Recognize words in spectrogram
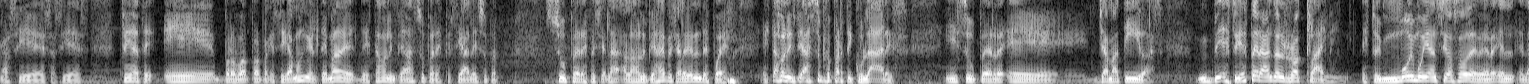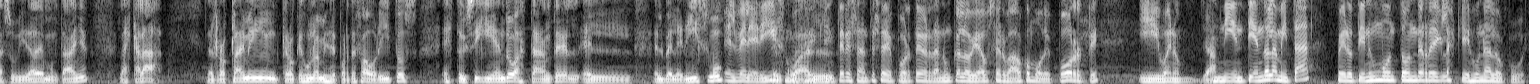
Así es, así es. Fíjate, eh, para que sigamos en el tema de, de estas Olimpiadas súper especiales, súper súper especiales, las Olimpiadas especiales vienen después. Estas Olimpiadas súper particulares y súper eh, llamativas. Estoy esperando el rock climbing. Estoy muy, muy ansioso de ver el- la subida de montaña, la escalada. El rock climbing creo que es uno de mis deportes favoritos. Estoy siguiendo bastante el, el- el velerismo. El velerismo, Del cual- sí, qué interesante ese deporte, de verdad nunca lo había observado como deporte. Y bueno, ¿Ya? ni entiendo la mitad, pero tiene un montón de reglas que es una locura.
